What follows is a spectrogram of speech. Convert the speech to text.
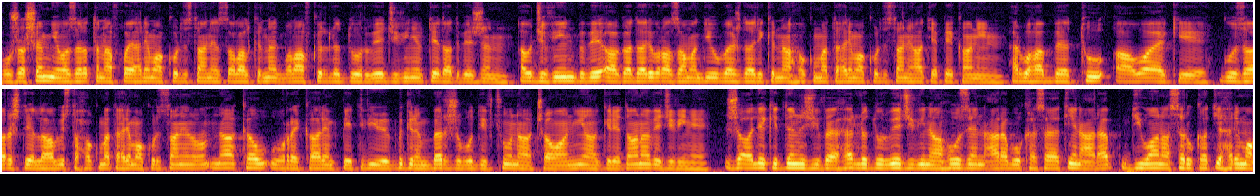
ڕۆژەشەمی وەزارەتە نافخۆی هەرێما کوردستانی زەڵالکردنەك بەڵاف کرد لە دوور وێ جوینێ و تێدا دەبێژن ئەو جوین ببێ ئاگاداری و ڕازامەندی و بەشداریکردنا حکوومەت هەرێما کوردستانی هاتیە پێکانین هەروەها بە تو ئاوایەکێ گزارش دێ لاڵویستە حکوومەت هەرێما کوردستانی ناکە و ڕێکارێن پێتیوێ بگرن بەرژ بۆ دیفچوونە چاوانیا گرێدانە وێ جوینێ ژالێکی دنجی بە هەر لە دوروێ جوینە هۆزێن عرب و کەسایەتین عرب دیوانە سەرکاتی هەرێما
